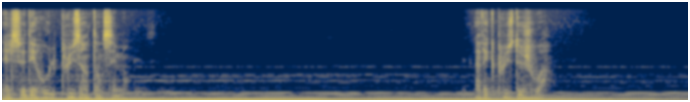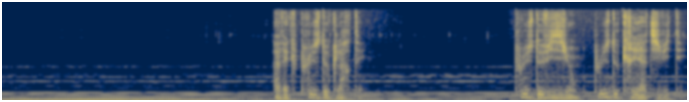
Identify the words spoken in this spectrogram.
Elle se déroule plus intensément. Avec plus de joie. Avec plus de clarté. Plus de vision, plus de créativité.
